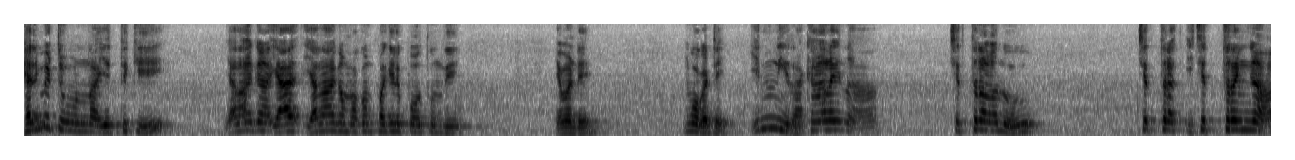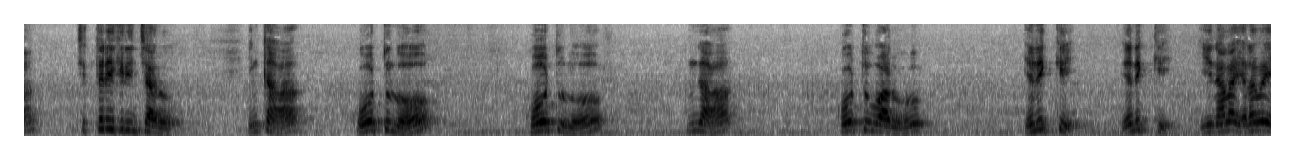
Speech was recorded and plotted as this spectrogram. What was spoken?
హెల్మెట్ ఉన్న ఎత్తుకి ఎలాగ ఎలాగ ముఖం పగిలిపోతుంది? ఏమండి? ఇంకొకటి ఇన్ని రకాలైన చిత్రాలు చిత్ర విచిత్రంగా చిత్రీకరించారు. ఇంకా కోర్టులో కోర్టులో ఇంకా కోర్టు వారు వెనక్కి వెనక్కి ఈ నెల ఇరవై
